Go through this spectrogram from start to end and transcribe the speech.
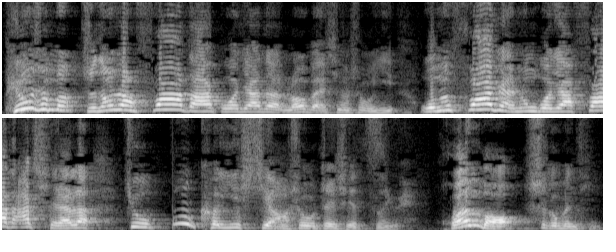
凭什么只能让发达国家的老百姓受益？我们发展中国家发达起来了，就不可以享受这些资源？环保是个问题，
